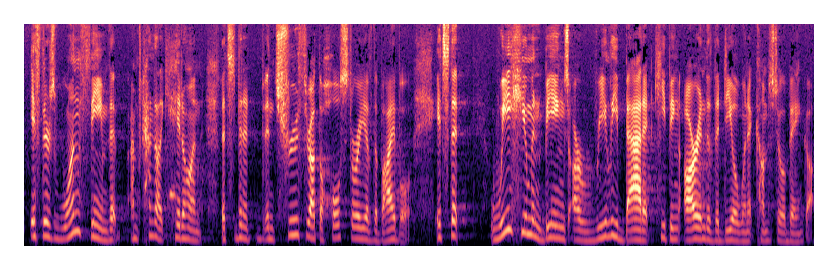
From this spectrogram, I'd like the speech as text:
if there's one theme that I'm kind of like hit on that's been, a, been true throughout the whole story of the Bible, it's that we human beings are really bad at keeping our end of the deal when it comes to obeying God.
